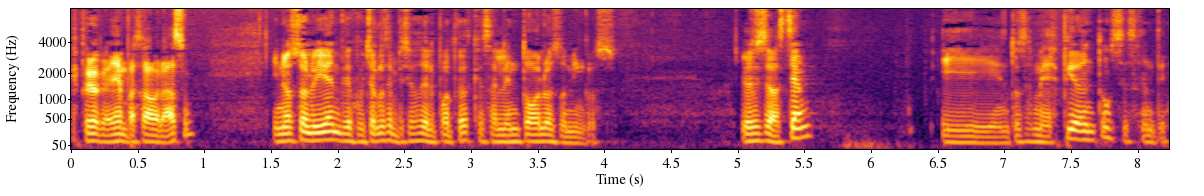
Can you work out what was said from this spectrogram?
Espero que hayan pasado abrazo. Y no se olviden de escuchar los episodios del podcast que salen todos los domingos. Yo soy Sebastián. Y entonces me despido entonces, gente.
